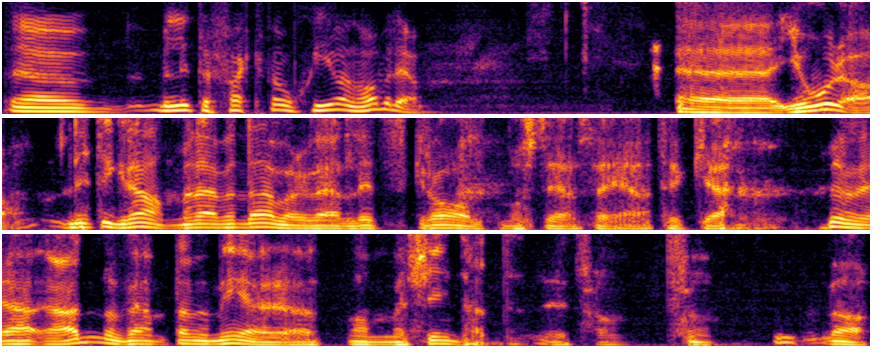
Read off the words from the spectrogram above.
eh, men lite fakta om skivan har vi det. Eh, jo då, lite grann, men även där var det väldigt skralt måste jag säga, tycker jag. Jag, jag hade nog väntat mig mer att någon Machine Head från, från ja,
